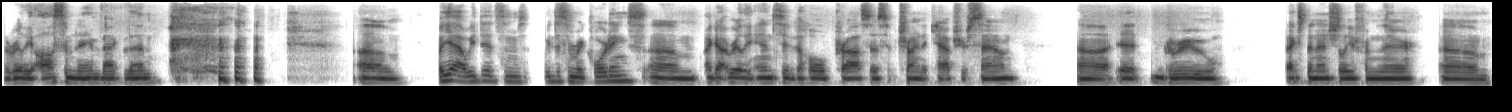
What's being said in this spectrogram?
was a really awesome name back then. um, but yeah, we did some we did some recordings. Um, I got really into the whole process of trying to capture sound. Uh, it grew exponentially from there. Um,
